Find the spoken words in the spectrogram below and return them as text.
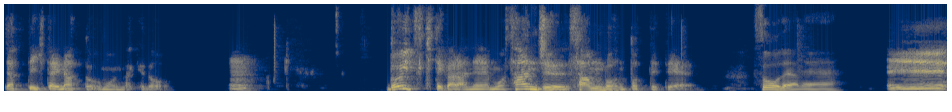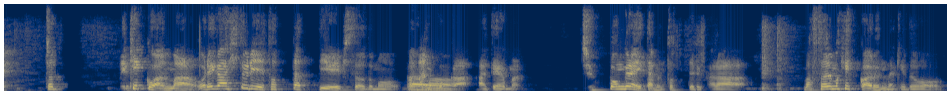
やっていきたいなと思うんだけど、うん。ドイツ来てからね、もう33本撮ってて、そうだよね。ええで結構あの、まあ、俺が一人で撮ったっていうエピソードも、まあ、何個か、あ、てか、まあ、10本ぐらい多分撮ってるから、まあ、それも結構あるんだけど、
